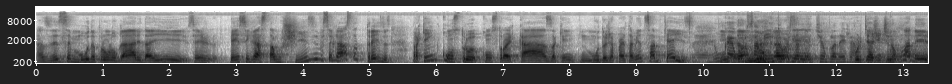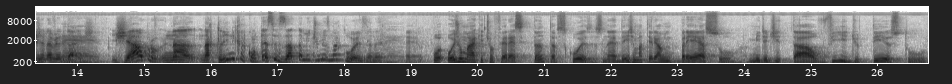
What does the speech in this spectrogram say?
Às vezes você muda para um lugar e daí você pensa em gastar um X e você gasta três vezes. Para quem constrói, constrói casa, quem muda de apartamento, sabe que é isso. É, nunca é o Então, orçamento nunca é o que orçamento. tinham planejado. Porque a gente não planeja, na verdade. É. Já na, na clínica acontece exatamente a mesma coisa, né? É, ho- hoje o marketing oferece tantas coisas, né? Desde material impresso, mídia digital, vídeo, texto,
